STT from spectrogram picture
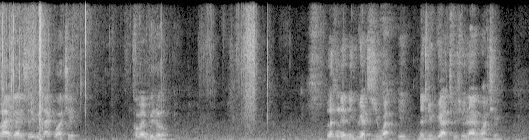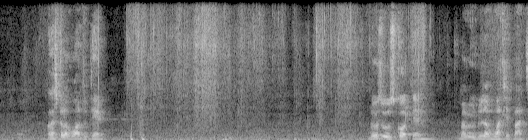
Alright guys, so if you like waakye, comment below. Let me know the degree at which you wa- the degree at which you like waakye. On a scale of one to ten. Those who score ten, probably will do the waakye part.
